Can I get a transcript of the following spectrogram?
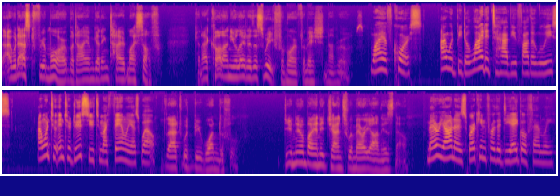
I would ask for more, but I am getting tired myself. Can I call on you later this week for more information on Rose? Why, of course. I would be delighted to have you, Father Luis. I want to introduce you to my family as well. That would be wonderful. Do you know by any chance where Mariana is now? Mariana is working for the Diego family.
